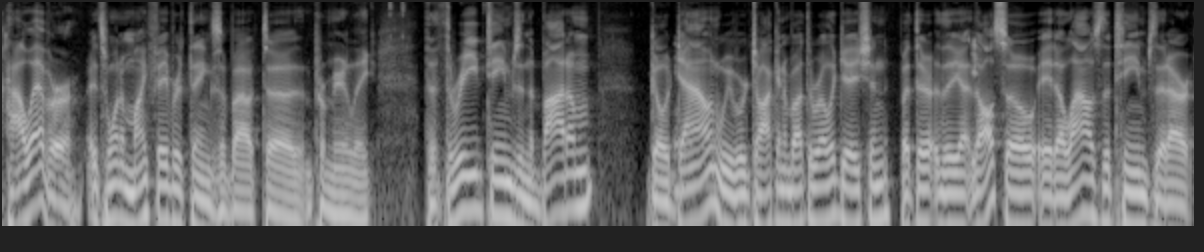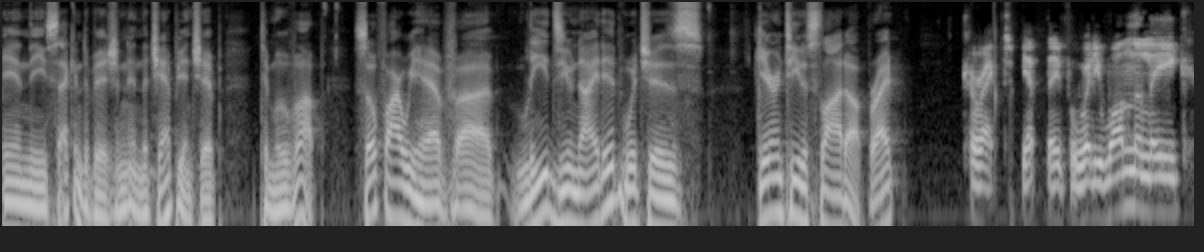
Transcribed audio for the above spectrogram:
However, it's one of my favorite things about uh, Premier League. The three teams in the bottom go down. We were talking about the relegation, but there the also it allows the teams that are in the second division in the championship to move up. So far, we have uh, Leeds United, which is guaranteed a slot up, right? Correct. Yep, they've already won the league,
